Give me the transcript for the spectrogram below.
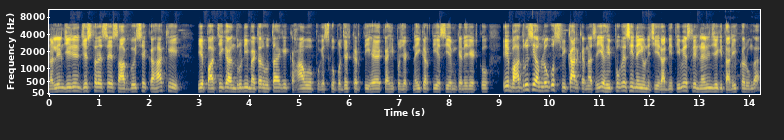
नलिन जी ने जिस तरह से साफगोई से कहा कि ये पार्टी का अंदरूनी मैटर होता है कि कहाँ वो किसको प्रोजेक्ट करती है, कहीं प्रोजेक्ट नहीं करती है सीएम कैंडिडेट को, ये बहादुरी से हम लोगों को स्वीकार करना चाहिए। हिपोक्रेसी नहीं होनी चाहिए राजनीति में, इसलिए नलिन जी की तारीफ़ करूँगा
